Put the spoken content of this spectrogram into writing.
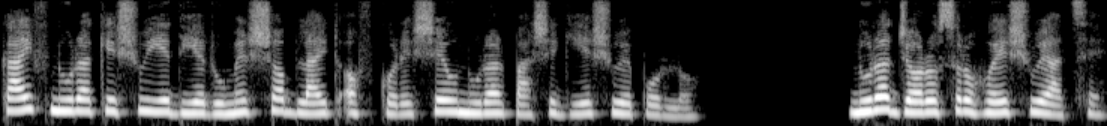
কাইফ নুরাকে শুইয়ে দিয়ে রুমের সব লাইট অফ করে সেও নুরার পাশে গিয়ে শুয়ে পড়ল। নুরা জড়সর হয়ে শুয়ে আছে।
